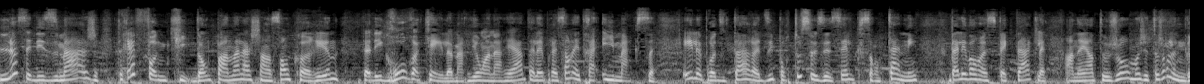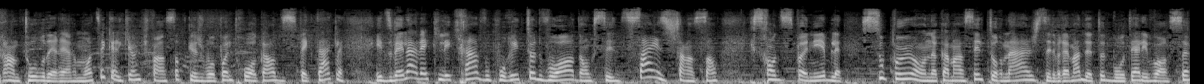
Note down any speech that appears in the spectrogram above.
Là, c'est des images très funky. Donc, pendant la chanson Corinne, t'as des gros requins, là, Mario, en arrière. T'as l'impression d'être à IMAX. Et le producteur a dit, pour tous ceux et celles qui sont tannés d'aller voir un spectacle en ayant toujours, moi, j'ai toujours une grande tour derrière moi. Tu sais, quelqu'un qui fait en sorte que je vois pas le trois quarts du spectacle. Il dit, ben là, avec l'écran, vous pourrez tout voir. Donc, c'est 16 chansons qui seront disponibles. Sous peu, on a commencé le tournage. C'est vraiment de toute beauté. Allez voir ça.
